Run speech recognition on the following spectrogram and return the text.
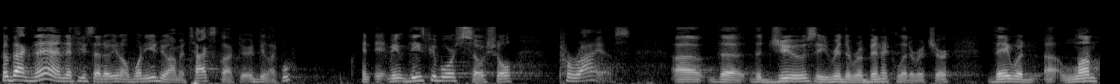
But back then, if you said, you know, what do you do? I'm a tax collector, it'd be like, whoo. And I mean, these people were social pariahs. Uh, the the Jews, you read the rabbinic literature, they would uh, lump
